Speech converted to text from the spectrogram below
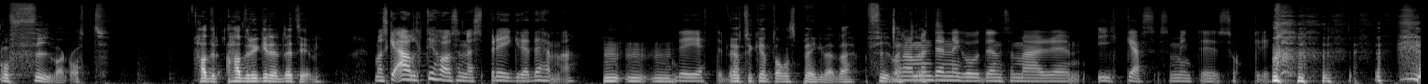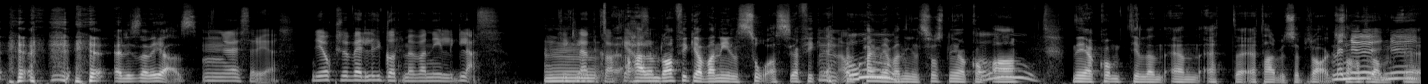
Och fy vad gott. Hade, hade du grädde till? Man ska alltid ha sån här spraygrädde hemma. Det är jättebra. Jag tycker inte om spraygrädde. Fy vad Ja, äckligt. men den är god, den som är eh, Icas, som inte är sockrig. är du seriös? Mm, jag är seriös. Det är också väldigt gott med vaniljglass. Alltså. Häromdagen fick jag vaniljsås. Jag fick Mm, äppelpaj med oh. vaniljsås när jag kom, Oh. när jag kom till en, en, ett, ett arbetsuppdrag. Men nu, de, nu, eh,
